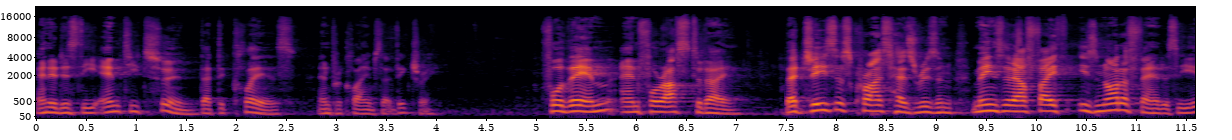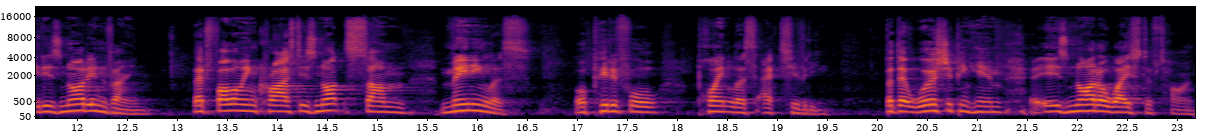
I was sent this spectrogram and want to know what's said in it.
and it is the empty tomb that declares and proclaims that victory. For them and for us today, that Jesus Christ has risen means that our faith is not a fantasy, it is not in vain. That following Christ is not some meaningless or pitiful, pointless activity, but that worshipping Him is not a waste of time.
